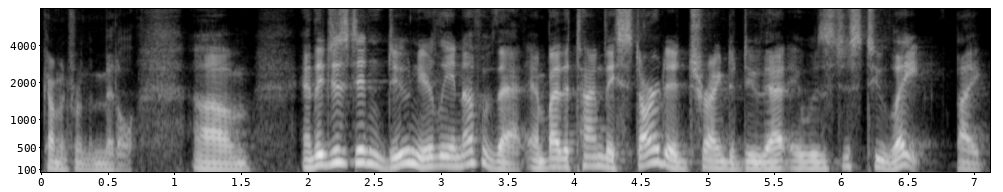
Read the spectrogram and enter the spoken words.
coming from the middle. Um, and they just didn't do nearly enough of that. And by the time they started trying to do that, it was just too late. Like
